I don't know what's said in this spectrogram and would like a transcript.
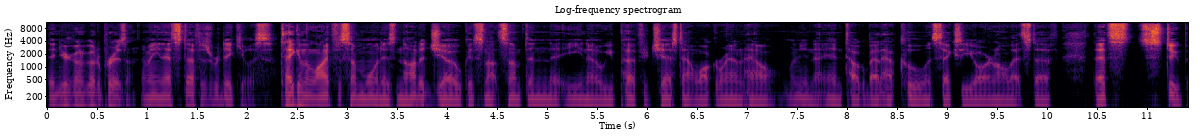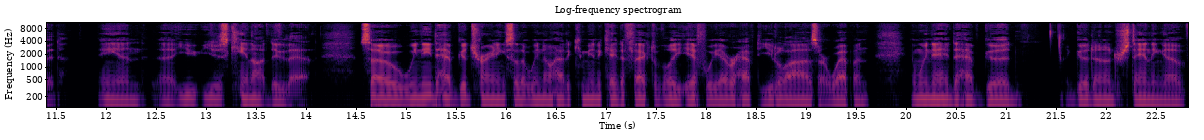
then you're going to go to prison. I mean, that stuff is ridiculous. Taking the life of someone is not a joke. It's not something that, you know, you puff your chest out and walk around and how, you know, and talk about how cool and sexy you are and all that stuff. That's stupid. And uh, you, you just cannot do that. So we need to have good training so that we know how to communicate effectively if we ever have to utilize our weapon. And we need to have good good understanding of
